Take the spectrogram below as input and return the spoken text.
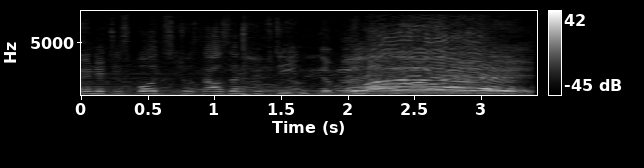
Unity Sports 2015. Dubai!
